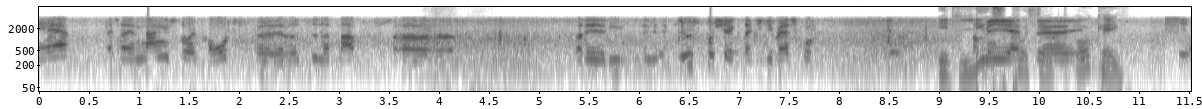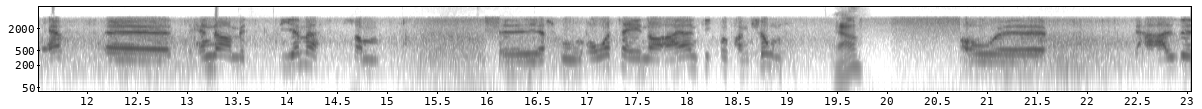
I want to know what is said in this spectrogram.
Ja, altså en lang historie kort. Øh, jeg ved, tiden er knap. Så, så det er en, et livsprojekt, der gik i vasken. Et at, livsprojekt. øh, Okay. Ja, øh, det handler om et firma, som øh, jeg skulle overtage, når ejeren gik på pension. Ja. Og øh, jeg har aldrig,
